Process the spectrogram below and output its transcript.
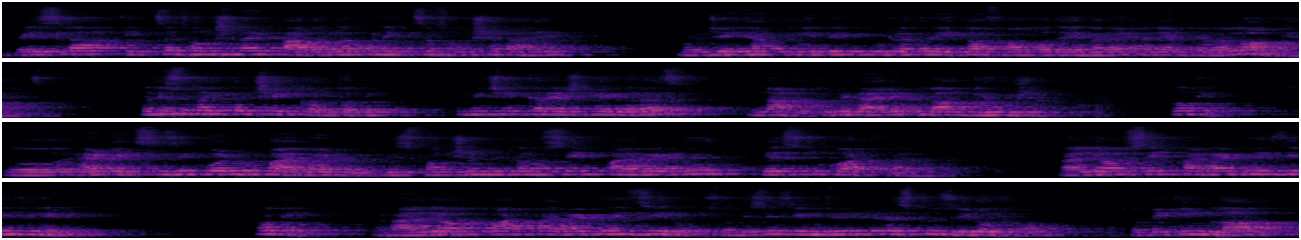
बेसला एकचं फंक्शन आहे पॉवरला पण एकचं फंक्शन आहे. म्हणजे या तिन्हीपैकी कुठल्या तरी एका फॉर्ममध्ये येणार आहे आणि आपल्याला लॉग घ्यायचा तरी सुद्धा इथं चेक करतो मी. तुम्ही चेक करायची काही गरज नाही. तुम्ही डायरेक्ट लॉग घेऊ शकता. Okay So at x is equal to pi by 2, this function becomes sec pi by 2 raised to cot pi by 2. Value of sec pi by 2 is infinity. Okay, value of cot pi by 2 is 0. So this is infinity raised to 0 form. So taking log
